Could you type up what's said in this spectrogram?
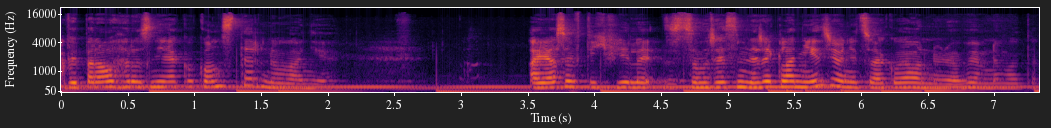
A vypadal hrozně jako konsternovaně. A já jsem v té chvíli, samozřejmě jsem neřekla nic, že něco jako já nevím, nebo to.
